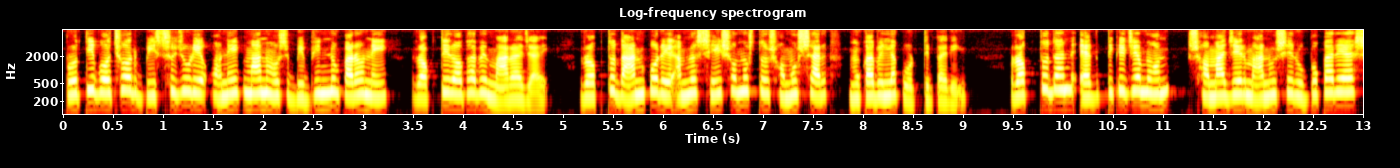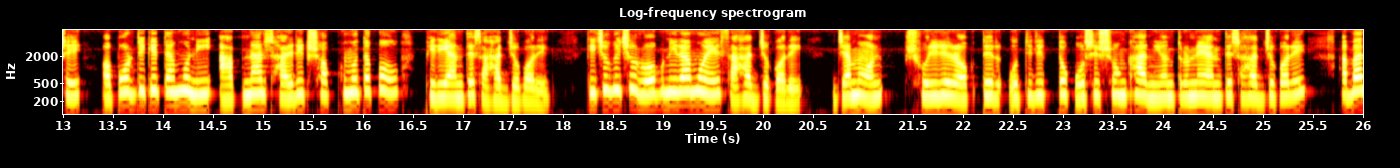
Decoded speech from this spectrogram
প্রতি বছর বিশ্বজুড়ে অনেক মানুষ বিভিন্ন কারণে রক্তের অভাবে মারা যায়। রক্ত দান করে আমরা সেই সমস্ত সমস্যার মোকাবিলা করতে পারি। রক্তদান একদিকে যেমন সমাজের মানুষের উপকারে আসে, অপরদিকে তেমনই আপনার শারীরিক সক্ষমতাকেও ফিরিয়ে আনতে সাহায্য করে। কিছু কিছু রোগ নিরাময়ে সাহায্য করে, যেমন শরীরে রক্তের অতিরিক্ত কোষের সংখ্যা নিয়ন্ত্রণে আনতে সাহায্য করে, আবার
